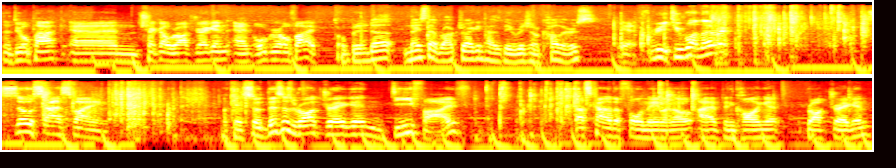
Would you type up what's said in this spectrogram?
the dual pack, and check out Rock Dragon and Ogre O5. Open it up. Nice that Rock Dragon has the original colors. Yeah, three, two, one, let So satisfying. Okay, so this is Rock Dragon D5. That's kind of the full name. I know I have been calling it Rock Dragon.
